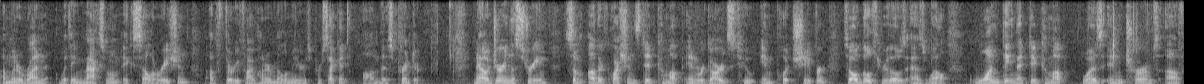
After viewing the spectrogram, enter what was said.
I'm gonna run with a maximum acceleration of 3,500 millimeters per second on this printer. Now during the stream, some other questions did come up in regards to input shaper, so I'll go through those as well. One thing that did come up was in terms of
